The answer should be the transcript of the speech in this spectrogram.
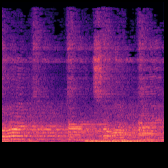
Sometimes it's all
